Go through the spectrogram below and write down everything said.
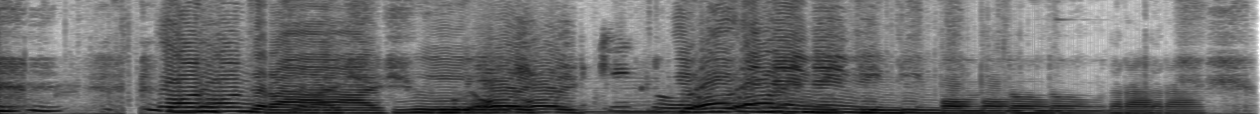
Contrash. We all, we all enemy team contrash.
